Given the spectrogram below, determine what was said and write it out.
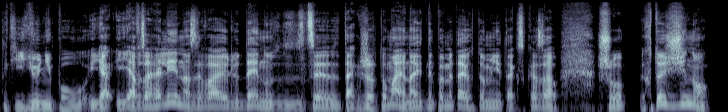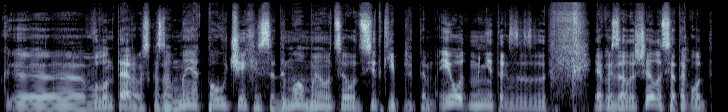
такі юні пову. Я, я взагалі називаю людей. Ну це так жартома. Я навіть не пам'ятаю, хто мені так сказав що хтось з жінок, е, волонтерів сказав, ми як паучихи сидимо, ми оце от сітки плітемо. І от мені так якось залишилося. Так, от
